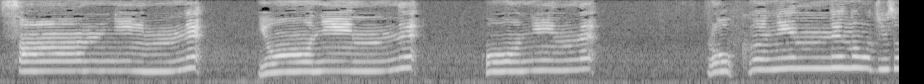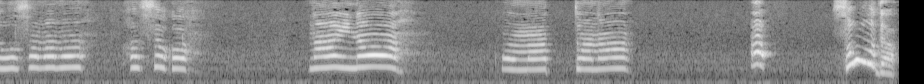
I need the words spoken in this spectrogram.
三人目、四人目、五人目、六人目のお地蔵様の傘がないな。困ったなあ、そうだ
